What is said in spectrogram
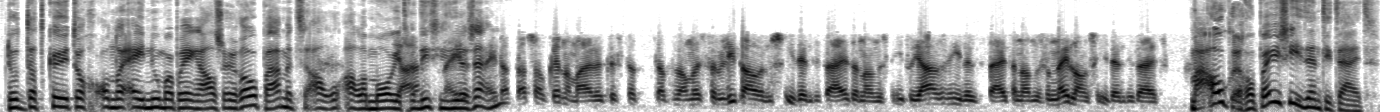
Bedoel, dat kun je toch onder één noemer brengen als Europa... met al, alle mooie ja, tradities nee, die er zijn? Nee, dat, dat zou kunnen, maar het is dat, dat, dan is een Litouwens identiteit... en dan is een Italiaanse identiteit en dan is een Nederlandse identiteit. Maar ook Europese identiteit.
